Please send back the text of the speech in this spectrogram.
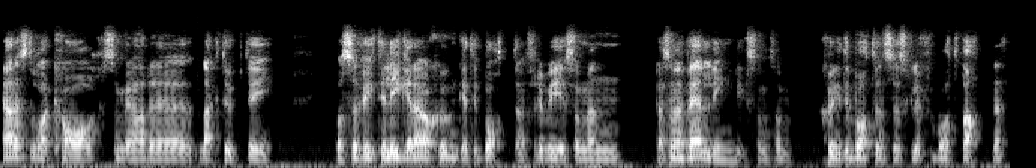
Jag hade stora kar som jag hade lagt upp det i. Och så fick det ligga där och sjunka till botten för det blir som en, ja, som en välling liksom som sjönk till botten så jag skulle få bort vattnet.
